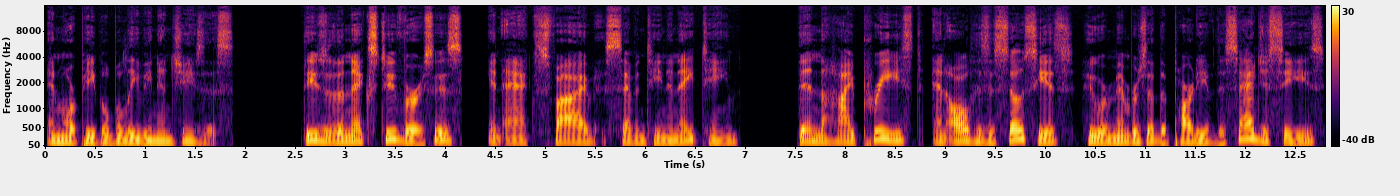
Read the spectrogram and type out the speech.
and more people believing in Jesus. These are the next two verses in Acts 5 17 and 18. Then the high priest and all his associates, who were members of the party of the Sadducees,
